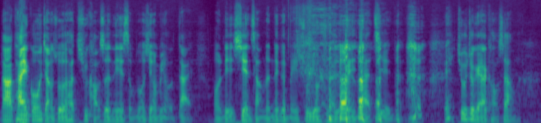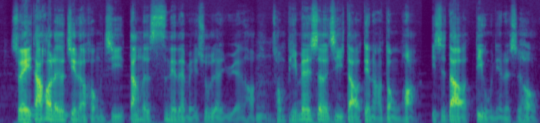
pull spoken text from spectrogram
那他也跟我讲说，他去考试的那些什么东西都没有带，哦，连现场的那个美术用具还是跟人家借的，哎、欸，就就给他考上了。所以他后来就进了宏基，当了四年的美术人员哈，从平面设计到电脑动画，一直到第五年的时候，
